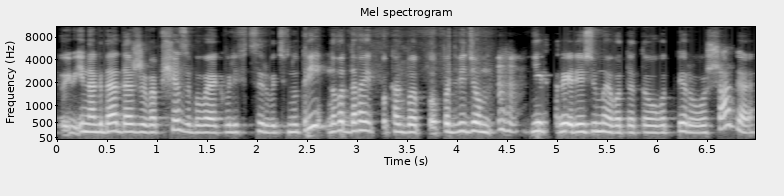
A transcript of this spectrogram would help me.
иногда даже вообще забывая квалифицировать внутри. Но вот давай как бы подведем некоторые резюме вот этого вот первого шага.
